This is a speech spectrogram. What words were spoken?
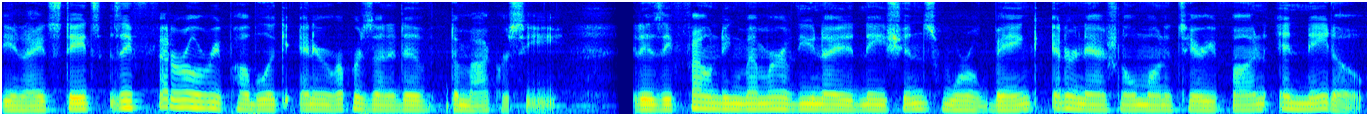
The United States is a federal republic and a representative democracy. It is a founding member of the United Nations, World Bank, International Monetary Fund, and NATO.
